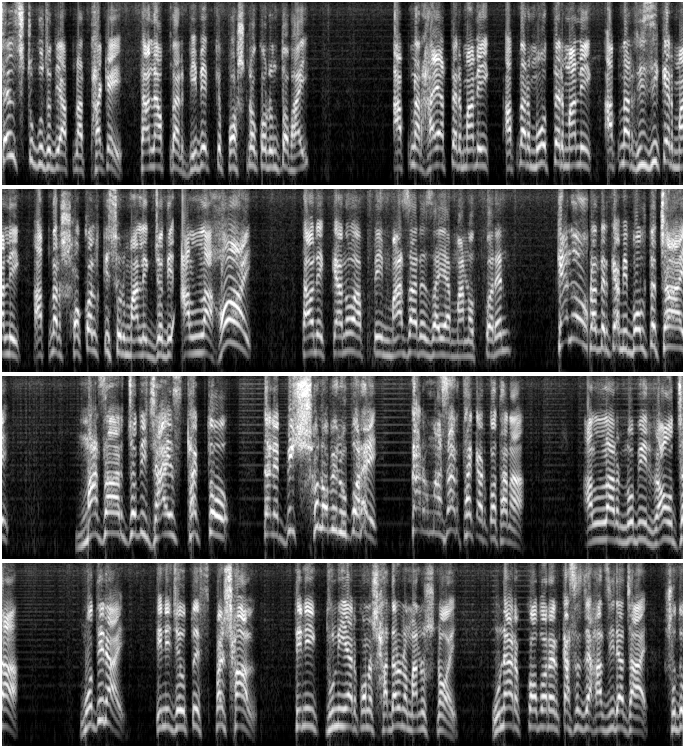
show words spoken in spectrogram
সেন্সটুকু যদি আপনার থাকে, তাহলে আপনার বিবেককে প্রশ্ন করুন তো ভাই। আপনার হায়াতের মালিক, আপনার মতের মালিক, আপনার রিজিকের মালিক, আপনার সকল কিছুর মালিক যদি আল্লাহ হয়, তাহলে কেন আপনি মাজারে যাইয়া মানত করেন? কেন আপনাদেরকে আমি বলতে চাই মাজার যদি জায়েজ থাকতো, তাহলে বিশ্ব নবীর উপরে কারও মাজার থাকার কথা না। আল্লাহর নবীর রওজা মদিনায়, তিনি যেহেতু স্পেশাল তিনি দুনিয়ার কোনো সাধারণ মানুষ নয়। উনার কবরের কাছে যে হাজিরা যায়, শুধু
